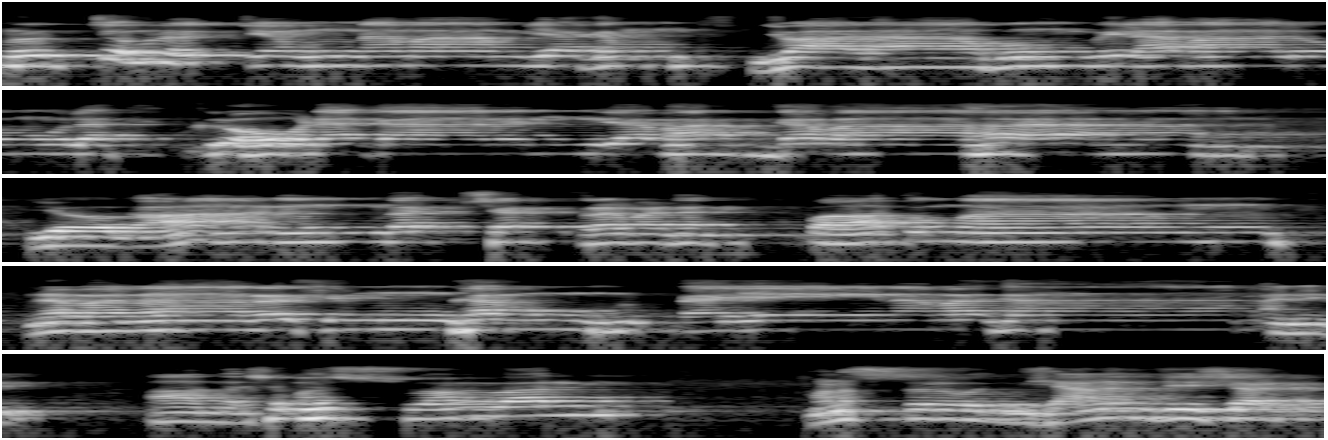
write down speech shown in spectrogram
మృత్యు మృత్యుం నమామ్యకం జ్వాలాహుం విలబాలూల క్రోడకారంజ భర్గవాహ యోగానందక్షత్రవట పాతు మాం. నవనారసింహమూర్తయే నమః. అని ఆ నరసింహస్వామి వారిని మనస్సులో ధ్యానం చేశాడు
